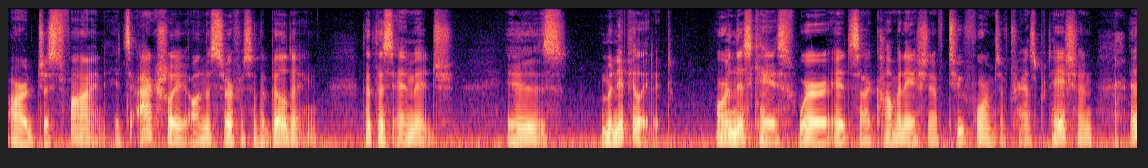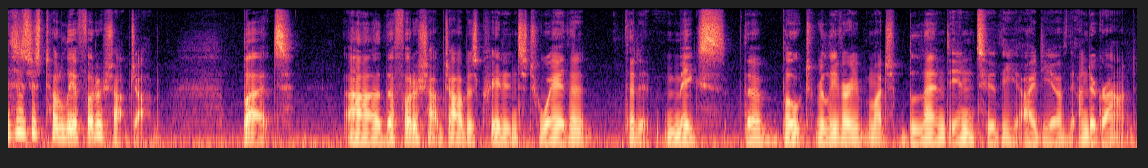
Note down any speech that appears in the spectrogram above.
are just fine. It's actually on the surface of the building that this image is manipulated. Or in this case, where it's a combination of two forms of transportation, and this is just totally a Photoshop job. But uh, the Photoshop job is created in such a way that, that it makes the boat really very much blend into the idea of the underground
